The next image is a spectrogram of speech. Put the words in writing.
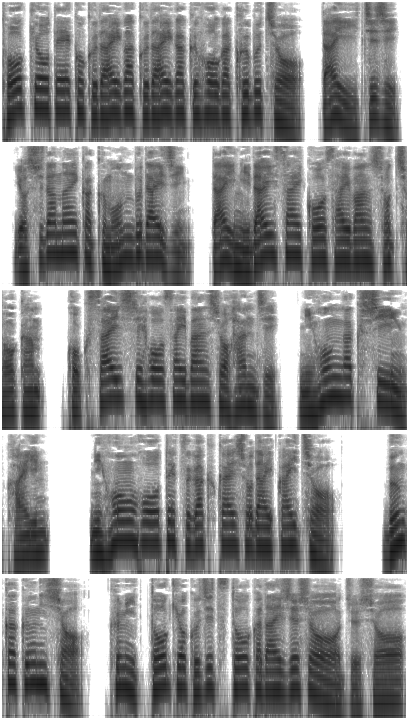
東京帝国大学大学法学部長、第一次、吉田内閣文部大臣、第二代最高裁判所長官、国際司法裁判所判事、日本学士院会員、日本法哲学会初代会長、文化勲章、国東局日東課大受賞を受賞。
